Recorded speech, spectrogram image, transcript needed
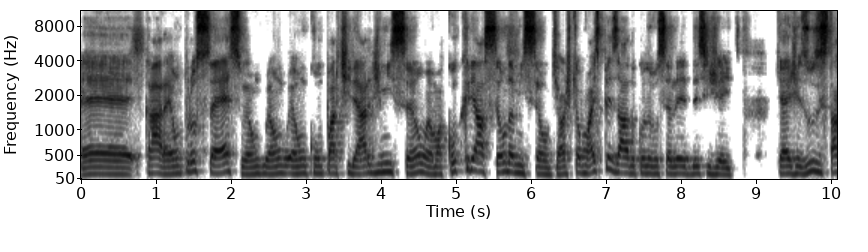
É, cara, é um processo, é um, é, um, é um compartilhar de missão, é uma cocriação da missão, que eu acho que é o mais pesado quando você lê desse jeito. Que é Jesus está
